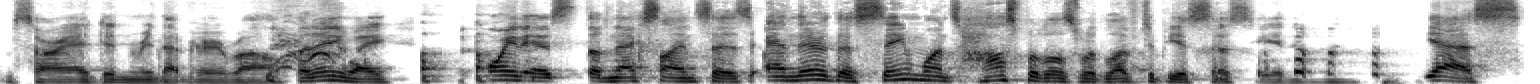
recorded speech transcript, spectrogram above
I'm sorry, I didn't read that very well. But anyway, the point is the next line says, and they're the same ones hospitals would love to be associated with. yes,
